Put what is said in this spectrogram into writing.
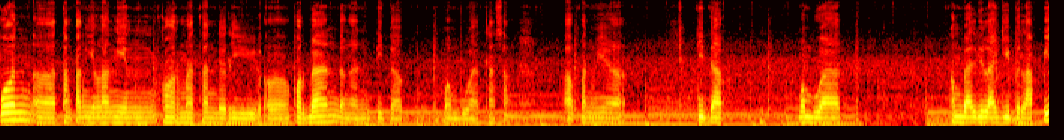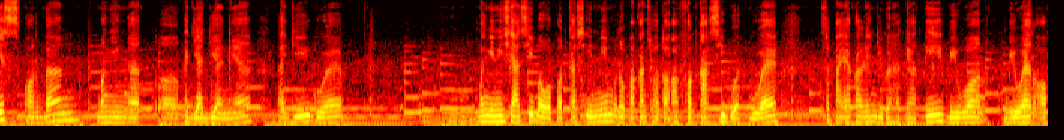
pun uh, tanpa ngilangin kehormatan dari uh, korban dengan tidak membuat rasa apa namanya tidak membuat kembali lagi berlapis korban mengingat uh, kejadiannya lagi gue menginisiasi bahwa podcast ini merupakan suatu advokasi buat gue supaya kalian juga hati-hati beware beware of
